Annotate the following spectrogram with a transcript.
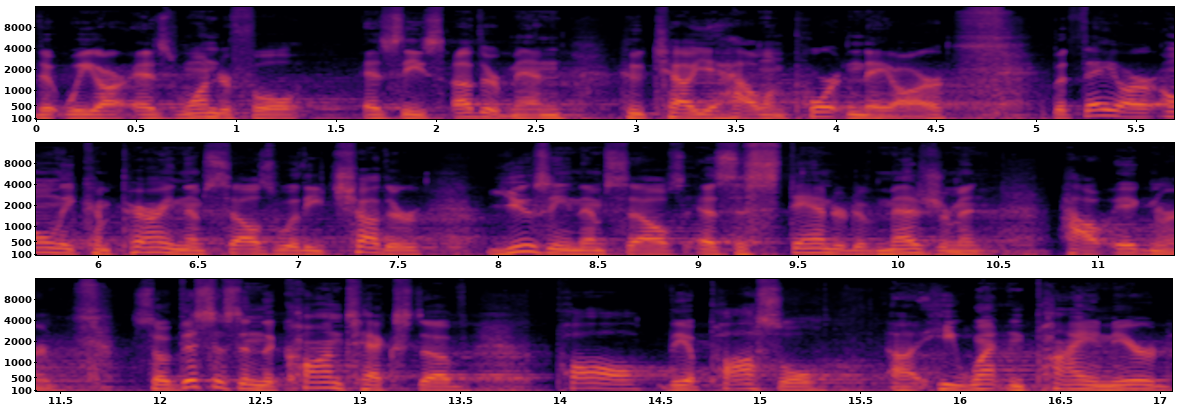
that we are as wonderful as these other men who tell you how important they are, but they are only comparing themselves with each other, using themselves as the standard of measurement how ignorant. So, this is in the context of Paul, the apostle. Uh, he went and pioneered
